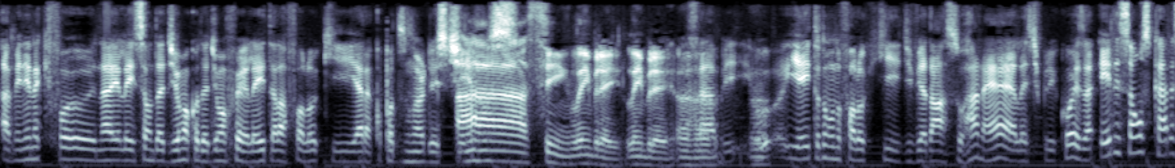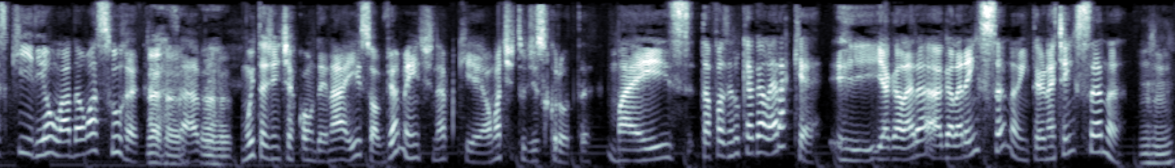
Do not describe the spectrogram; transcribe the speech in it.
A menina que foi na eleição da Dilma, quando a Dilma foi eleita, ela falou que era culpa dos nordestinos. Ah, sim, lembrei, lembrei. Sabe? E, e aí todo mundo falou que devia dar uma surra nela, esse tipo de coisa. Eles são os caras que iriam lá dar uma surra, sabe? Muita gente ia condenar isso, obviamente, né? Porque é uma atitude escrota mas tá fazendo o que a galera quer. E, e a galera a galera é insana, a internet é insana. Uhum.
